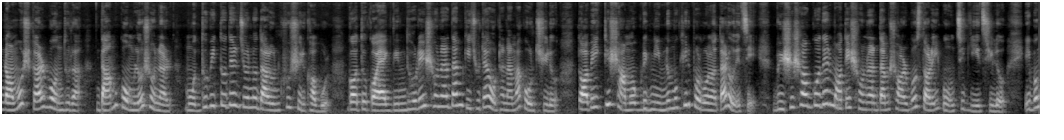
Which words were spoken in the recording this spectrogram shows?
নমস্কার বন্ধুরা, দাম কমলো সোনার। মধ্যবিত্তদের জন্য দারুণ খুশির খবর। গত কয়েকদিন ধরেই সোনার দাম কিছুটা ওঠানামা করছিল। তবে একটি সামগ্রিক নিম্নমুখীর প্রবণতা রয়েছে। বিশেষজ্ঞদের মতে সোনার দাম সর্বস্তরেই পৌঁছে গিয়েছিল এবং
